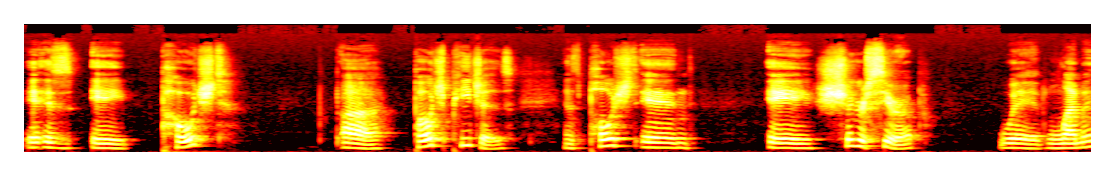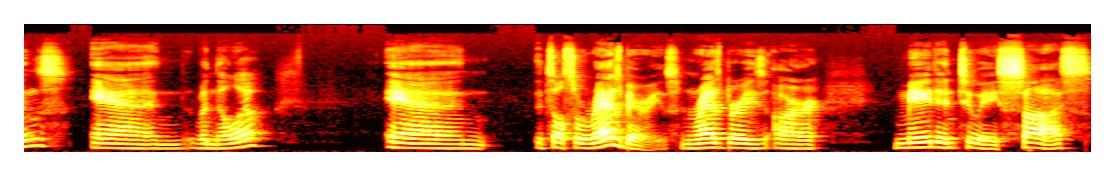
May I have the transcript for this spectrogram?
It is a poached, uh, poached peaches, and it's poached in a sugar syrup with lemons and vanilla, and it's also raspberries. And raspberries are made into a sauce,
